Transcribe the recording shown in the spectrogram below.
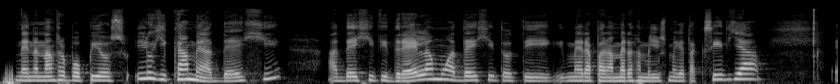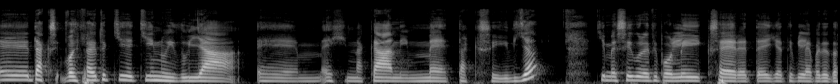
με έναν άνθρωπο ο οποίος λογικά με αντέχει, αντέχει την τρέλα μου, αντέχει το ότι μέρα παραμέρα θα μιλήσουμε για ταξίδια. Ε, εντάξει, βοηθάει το και εκείνου η δουλειά ε, έχει να κάνει με ταξίδια και είμαι σίγουρη ότι πολλοί ξέρετε γιατί βλέπετε τα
